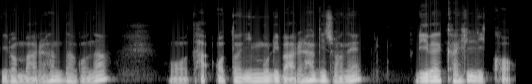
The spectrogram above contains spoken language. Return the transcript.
이런 말을 한다거나 어, 다, 어떤 인물이 말을 하기 전에 리베카 힐리커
